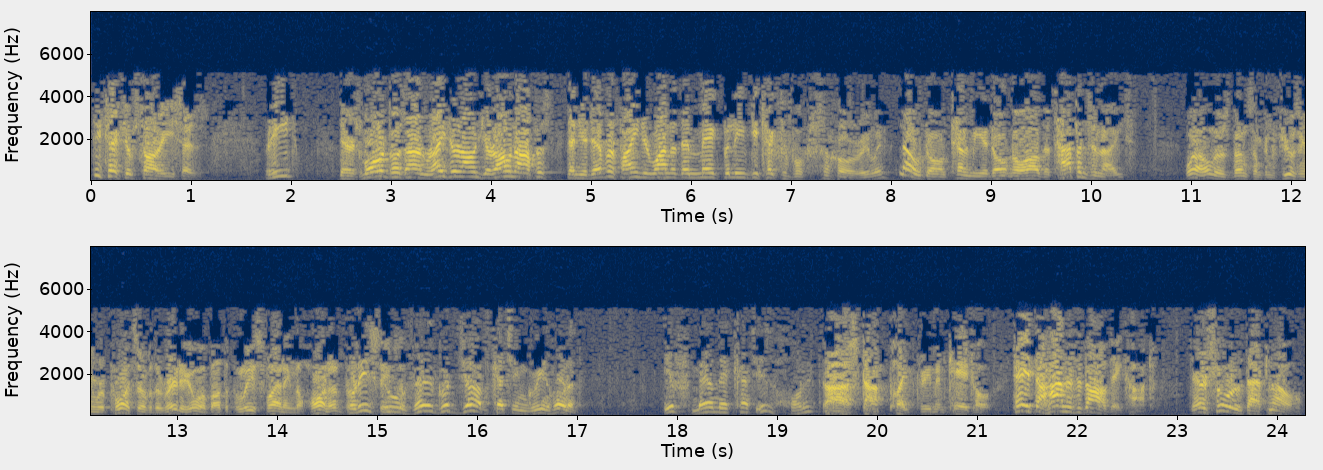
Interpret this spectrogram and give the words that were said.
detective story, he says. Reed, there's more goes on right around your own office than you'd ever find in one of them make-believe detective books. Oh, really? Now, don't tell me you don't know all that's happened tonight. Well, there's been some confusing reports over the radio about the police finding the Hornet. but Police do a very good job catching Green Hornet. If man they catch is Hornet, Ah, stop pipe dreaming, Cato. Take the harness at all they caught. They're sure of that now.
